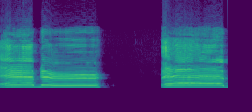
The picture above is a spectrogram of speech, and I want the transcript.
Abner, Abner,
